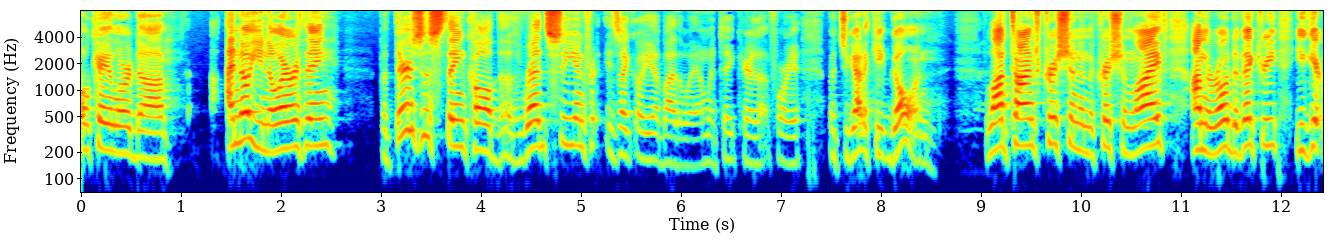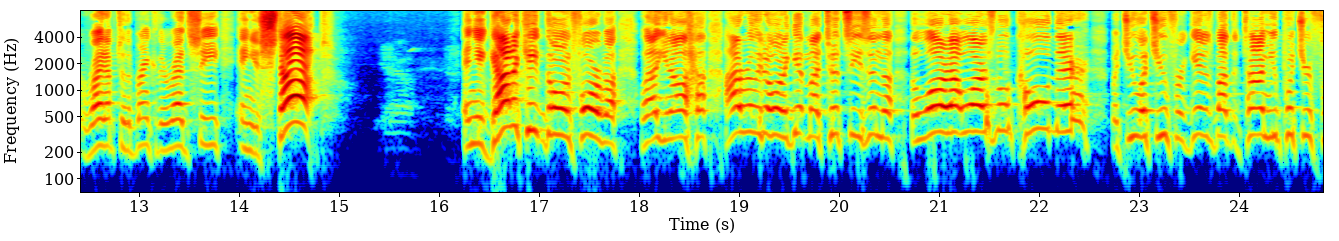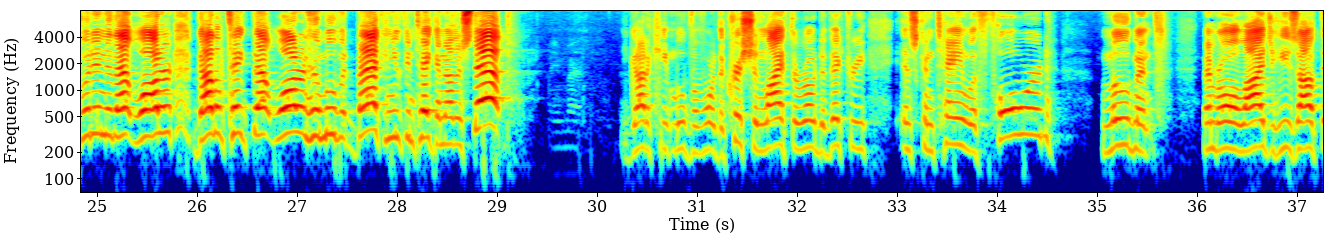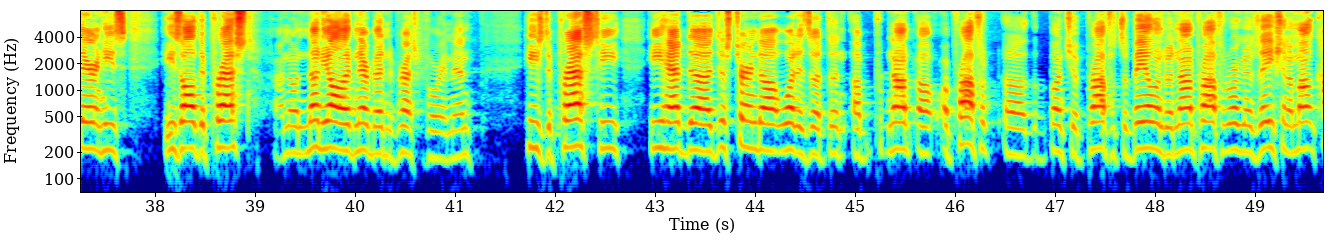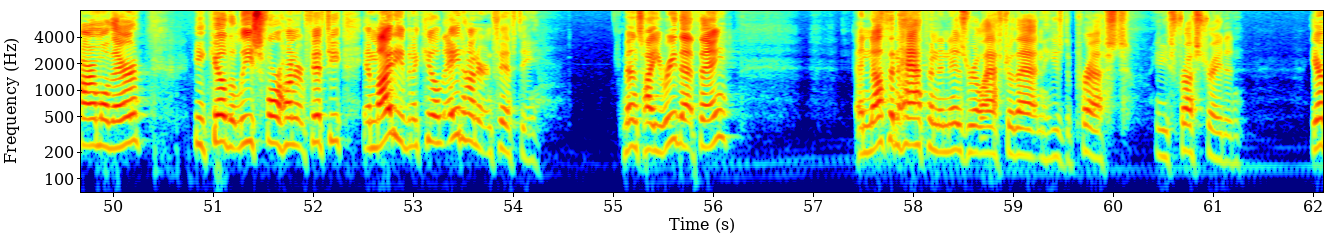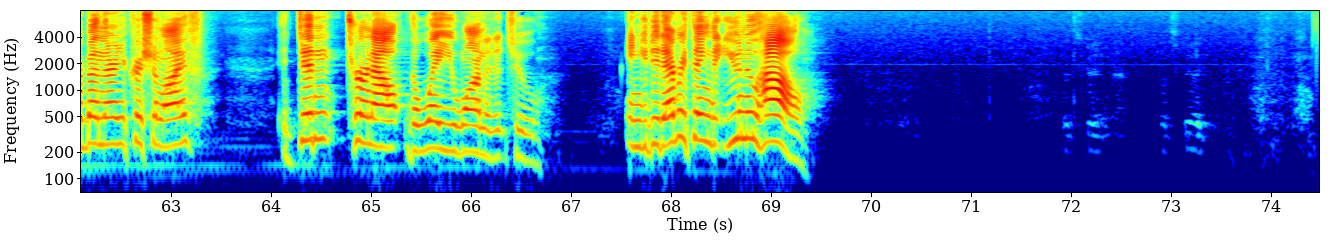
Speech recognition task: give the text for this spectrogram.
okay, Lord, uh, I know you know everything, but there's this thing called the Red Sea. And he's like, oh, yeah, by the way, I'm going to take care of that for you. But you got to keep going. A lot of times, Christian in the Christian life, on the road to victory, you get right up to the brink of the Red Sea and you stop. And you got to keep going forward. Well, you know, I really don't want to get my tootsies in the, the water. That water's a little cold there. But you, what you forget is about the time you put your foot into that water, God will take that water and He'll move it back, and you can take another step. You got to keep moving forward. The Christian life, the road to victory, is contained with forward movement. Remember, old Elijah, he's out there and he's he's all depressed. I know none of y'all have never been depressed before, amen. He's depressed. He he had uh, just turned out what is it, a, a, non, a, a prophet, uh, a bunch of prophets of Baal into a nonprofit organization at Mount Carmel there. He killed at least 450. It might even have killed 850. Depends how you read that thing. And nothing happened in Israel after that, and he's depressed. and He's frustrated. You ever been there in your Christian life? It didn't turn out the way you wanted it to. And you did everything that you knew how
